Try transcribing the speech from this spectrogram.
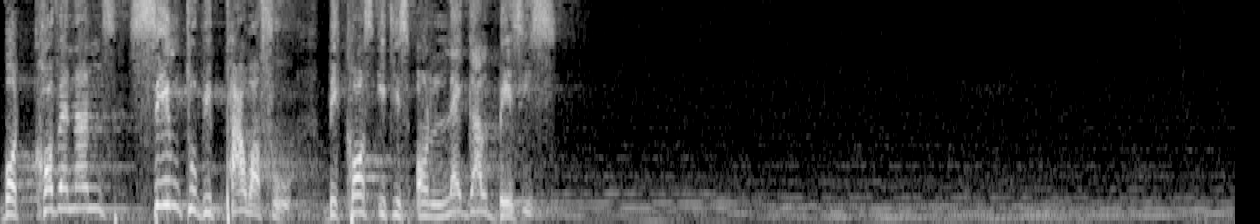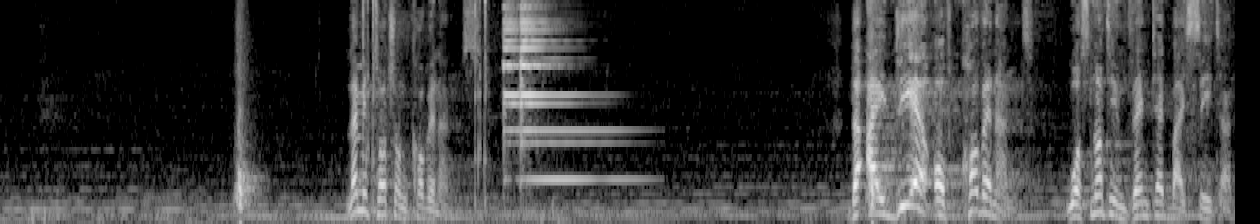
But covenants seem to be powerful because it is on legal basis. Let me touch on covenants The idea of covenant was not invented by Satan.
